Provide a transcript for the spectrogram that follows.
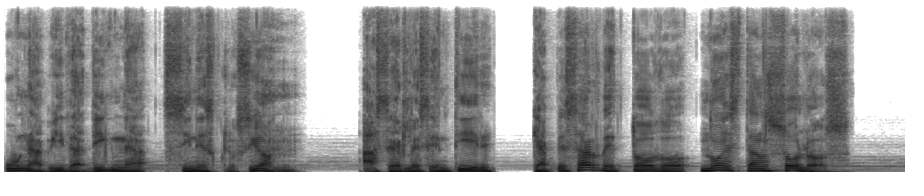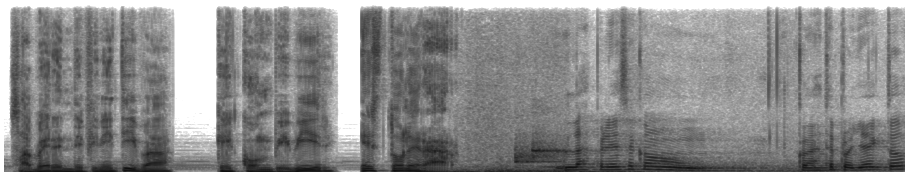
una vida digna sin exclusión. Hacerle sentir que a pesar de todo no están solos. Saber en definitiva que convivir es tolerar. La experiencia con, con este proyecto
